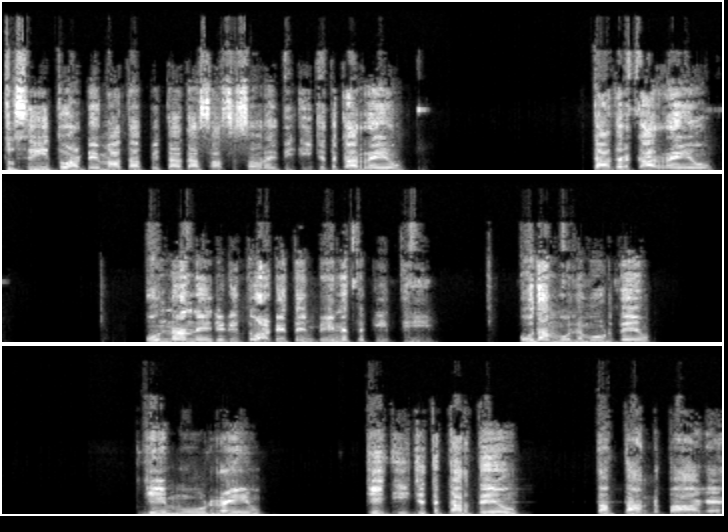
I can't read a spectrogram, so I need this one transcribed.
ਤੁਸੀਂ ਤੁਹਾਡੇ ਮਾਤਾ ਪਿਤਾ ਦਾ ਸੱਸ ਸਹੁਰੇ ਦੀ ਇੱਜ਼ਤ ਕਰ ਰਹੇ ਹੋ? ਕਦਰ ਕਰ ਰਹੇ ਹੋ? ਉਹਨਾਂ ਨੇ ਜਿਹੜੀ ਤੁਹਾਡੇ ਤੇ ਮਿਹਨਤ ਕੀਤੀ, ਉਹਦਾ ਮੁੱਲ ਮੋੜਦੇ ਹੋ? ਜੇ ਮੋੜ ਰਹੇ ਹੋ, ਜੇ ਇੱਜ਼ਤ ਕਰਦੇ ਹੋ, ਤਾਂ ਧੰਨ ਭਾਗ ਹੈ।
